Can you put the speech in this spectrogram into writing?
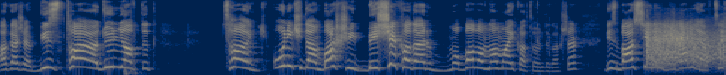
Arkadaşlar biz ta dün yaptık. Ta 12'den başlayıp 5'e kadar babamla Minecraft oynadık arkadaşlar. Biz bazı şeyleri babamla yaptık.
